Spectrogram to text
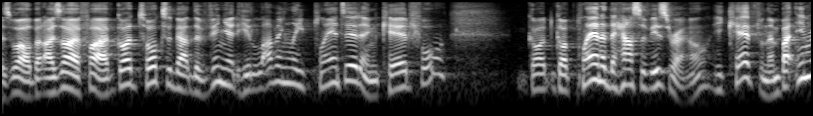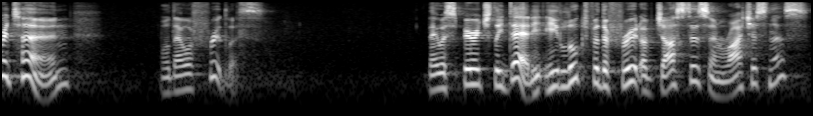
as well, but Isaiah 5, God talks about the vineyard he lovingly planted and cared for. God, God planted the house of Israel, he cared for them, but in return, well, they were fruitless. They were spiritually dead. He, looked for the fruit of justice and righteousness,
